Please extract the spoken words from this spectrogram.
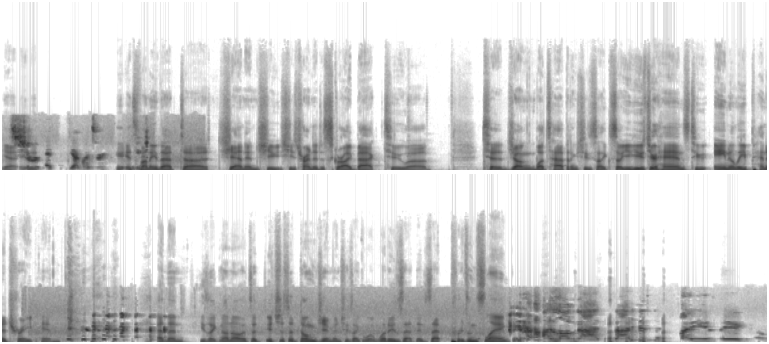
Yeah, it- Sure. yeah, go ahead, sorry. It's funny that uh, Shannon she she's trying to describe back to uh, to Jung what's happening. She's like, "So you used your hands to anally penetrate him," and then he's like, "No, no, it's a it's just a dongjim." And she's like, "What what is that? Is that prison slang?" I love that. That is the funniest thing. Oh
